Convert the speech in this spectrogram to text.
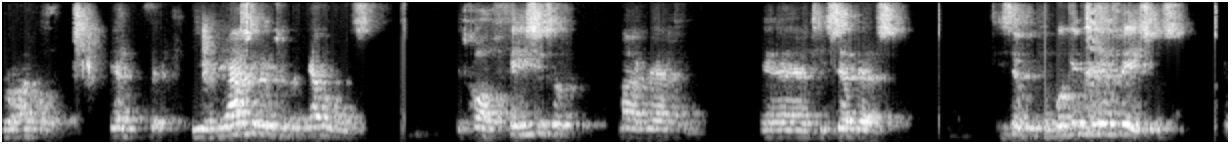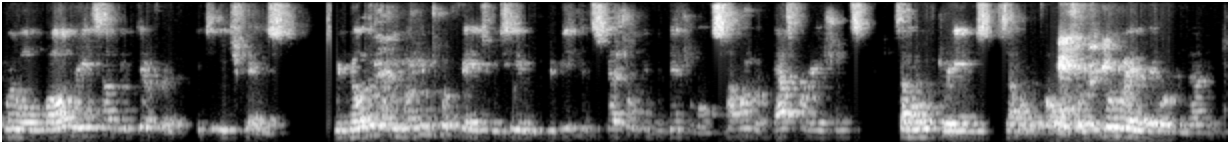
her uncle. And the, the ambassador to the Netherlands is called Faces of Margraten. And he said this. He said, we can look into their faces, and we will all read something different into each face. We know that when we look into a face, we see a unique and special individual, someone with aspirations, someone with dreams, someone with hope. So it's a way that they will remember.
